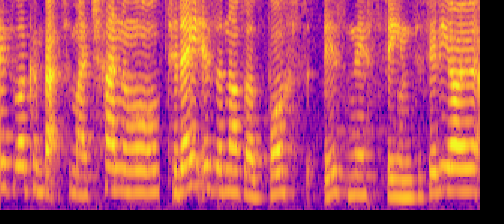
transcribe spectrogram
guys welcome back to my channel. Today is another boss business themed video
